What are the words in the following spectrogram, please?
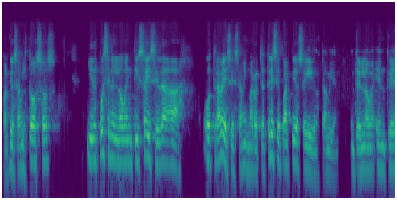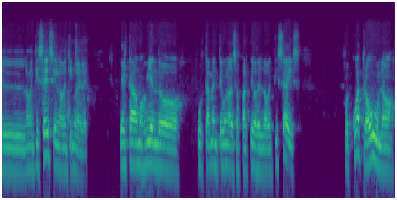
partidos amistosos. Y después en el 96 se da otra vez esa misma racha, 13 partidos seguidos también, entre el, entre el 96 y el 99. Y ahí estábamos viendo justamente uno de esos partidos del 96. Fue 4 a 1,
